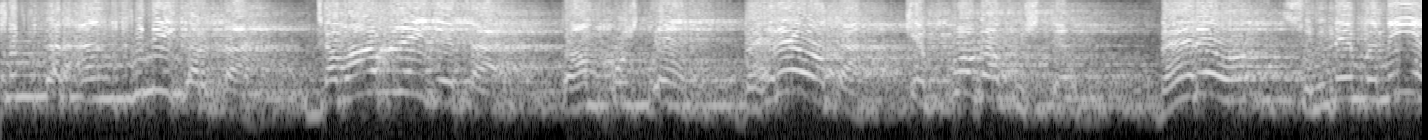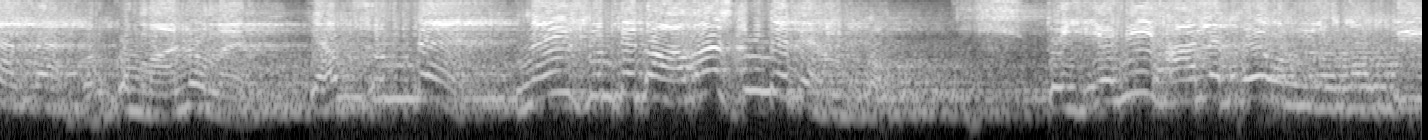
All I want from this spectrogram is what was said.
سن کر انسنی کرتا ہے، جواب نہیں دیتا ہے۔ تو ہم پوچھتے ہیں، بہرے ہوتا چپو کا پوچھتے ہیں؟ بہرے ہو، سننے میں نہیں آتا ہے۔ ان کو معلوم ہے کہ ہم سنتے ہیں، نہیں سنتے تو آواز کیوں دیتے ہم کو؟ تو یہی حالت ہے ان لوگوں کی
